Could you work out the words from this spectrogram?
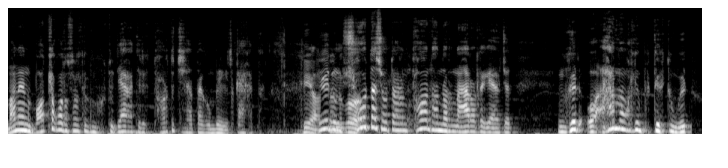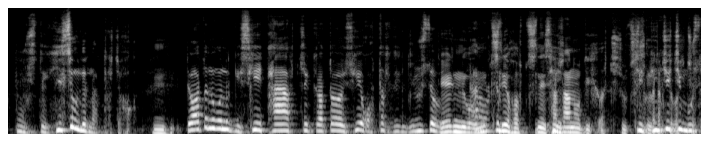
манай энэ бодлого боловсруулдаг нөхдүүд яагаад тэрийг тордож чадаагүй юм бэ гэж гайхаад. Тэгээд нөгөө шуудаа шуудаар нь тоон тооноор нь ааруулаг явжаад Үнэхээр ар Монголын бүтээгдэхүүн гээд бүрстэй хэлсэн үнээр нь авдаг гэж байгаа юм. Тэгээ одоо нөгөө нэг эсхий таавчиг одоо эсхий гутал ерөөсөө дээр нэг үндэсний хувцсны салаанууд их очиж үзсэн байна. Жижиг бүрс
